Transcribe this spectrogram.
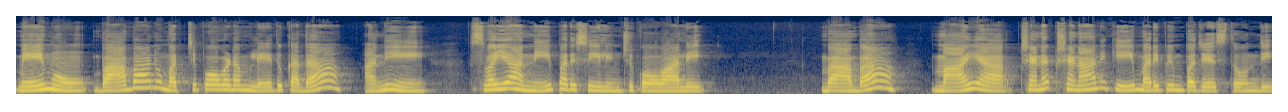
మేము బాబాను మర్చిపోవడం లేదు కదా అని స్వయాన్ని పరిశీలించుకోవాలి. బాబా మాయ క్షణక్షణానికి మరిపింపజేస్తోంది.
